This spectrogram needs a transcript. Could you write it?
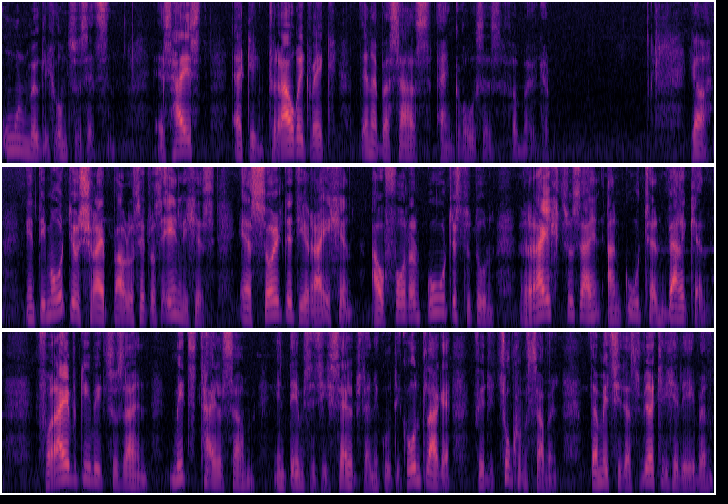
unmöglich umzusetzen. Es heißt, er ging traurig weg, denn er besaß ein großes Vermögen. Ja, in Timotheus schreibt Paulus etwas Ähnliches. Er sollte die Reichen auffordern, Gutes zu tun, reich zu sein an guten Werken, freigebig zu sein, mitteilsam, indem sie sich selbst eine gute Grundlage für die Zukunft sammeln, damit sie das wirkliche Leben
